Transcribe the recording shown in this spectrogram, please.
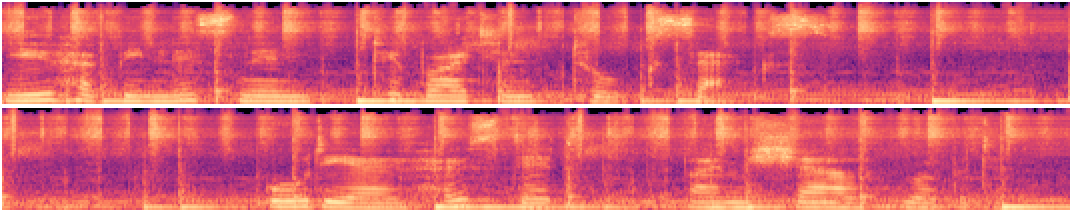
You have been listening to Brighton Talk Sex. Audio hosted by Michelle Roberton.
